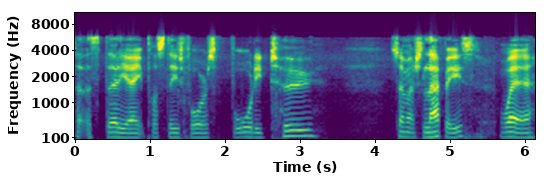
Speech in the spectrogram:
So that's 38 plus these four is 42. So much lappies. Where?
